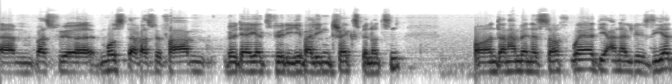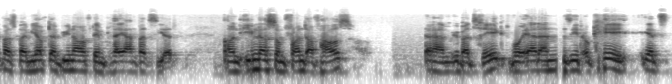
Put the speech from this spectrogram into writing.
ähm, was für Muster, was für Farben will der jetzt für die jeweiligen Tracks benutzen. Und dann haben wir eine Software, die analysiert, was bei mir auf der Bühne auf den Playern passiert und ihm das zum Front of House ähm, überträgt, wo er dann sieht, okay, jetzt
